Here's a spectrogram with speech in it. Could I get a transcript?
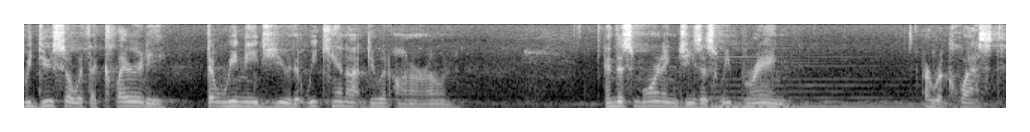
we do so with a clarity that we need you, that we cannot do it on our own. And this morning, Jesus, we bring a request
